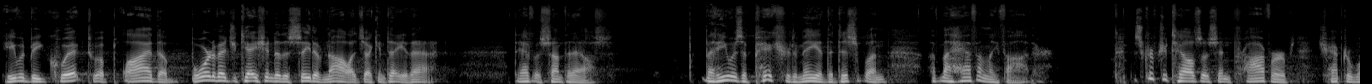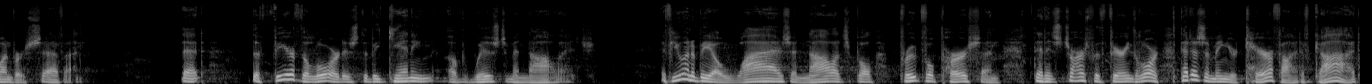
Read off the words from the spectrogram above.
He would be quick to apply the Board of Education to the seat of knowledge, I can tell you that. Dad was something else. But he was a picture to me of the discipline of my Heavenly Father. The scripture tells us in Proverbs chapter 1, verse 7, that the fear of the Lord is the beginning of wisdom and knowledge. If you want to be a wise and knowledgeable, fruitful person, then it starts with fearing the Lord. That doesn't mean you're terrified of God.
